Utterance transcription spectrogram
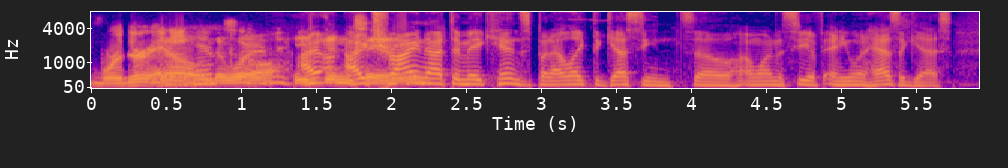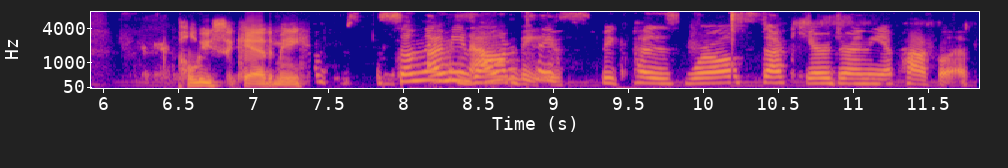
were there any No, hints? there at all? He I, didn't I try anything. not to make hints, but I like the guessing, so I want to see if anyone has a guess. Police Academy. Something I mean, I zombies. say because we're all stuck here during the apocalypse.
